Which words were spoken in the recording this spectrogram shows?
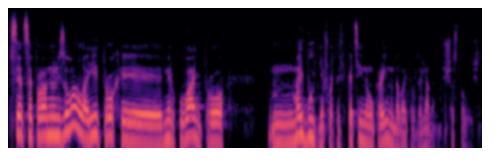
все це проаналізувала і трохи міркувань про майбутнє фортифікаційне України. Давайте от глянемо, що з того вийшло.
